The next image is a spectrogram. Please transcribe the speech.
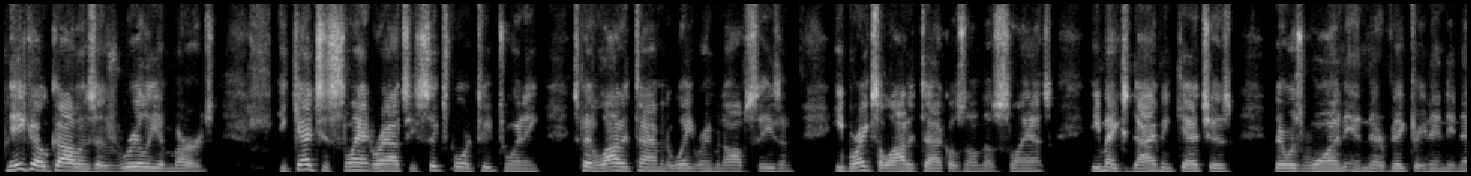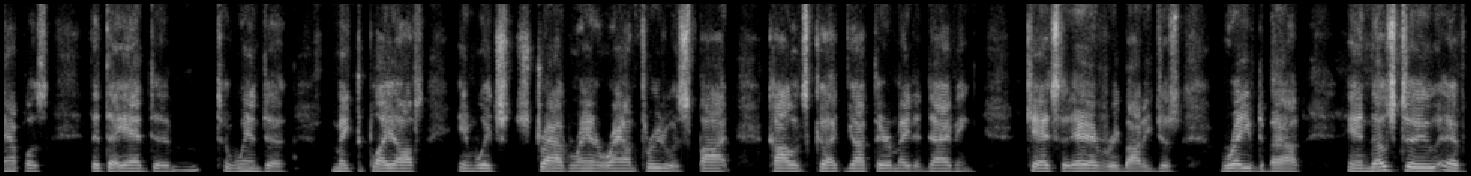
Nico Collins has really emerged. He catches slant routes. He's 6'4", 220. Spent a lot of time in the weight room in the off season. He breaks a lot of tackles on those slants. He makes diving catches. There was one in their victory at Indianapolis that they had to to win to make the playoffs, in which Stroud ran around through to a spot. Collins cut, got there, made a diving catch that everybody just raved about. And those two have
